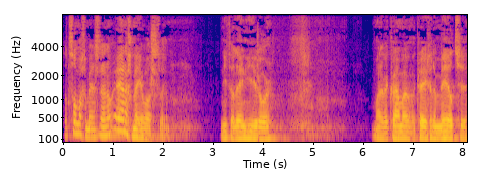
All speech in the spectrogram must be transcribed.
dat sommige mensen daar nou erg mee worstelen. Niet alleen hier hoor. Maar we, kregen een mailtje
